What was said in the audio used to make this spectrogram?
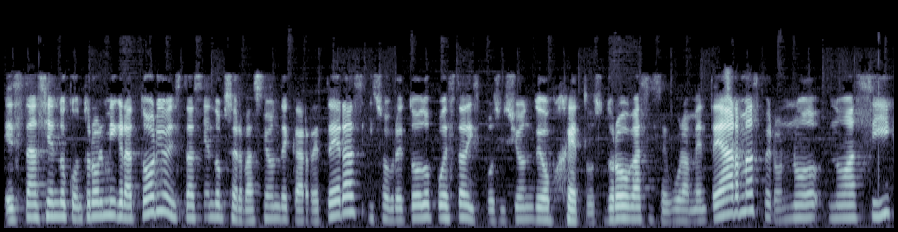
Está haciendo control migratorio, está haciendo observación de carreteras y sobre todo puesta a disposición de objetos, drogas y seguramente armas, pero no, no así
